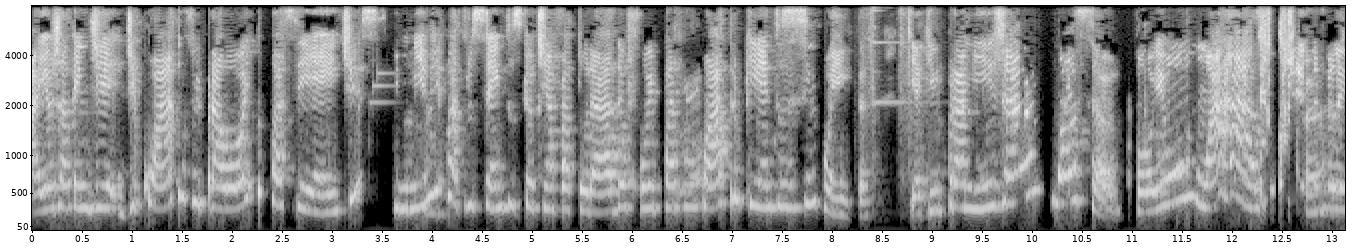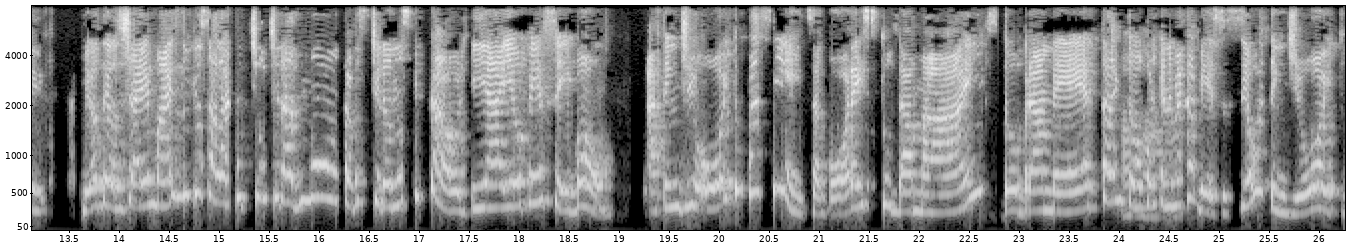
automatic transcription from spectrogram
Aí eu já atendi de quatro, fui para oito pacientes. E 1.400 que eu tinha faturado, eu fui para 4.550. E aquilo para mim já, nossa, foi um, um arraso. Eu falei, meu Deus, já é mais do que o salário que eu tinha tirado no, tava tirando no hospital. E aí eu pensei, bom, atendi oito pacientes, agora é estudar mais, dobrar a meta. Então uhum. eu coloquei na minha cabeça, se eu atendi oito,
